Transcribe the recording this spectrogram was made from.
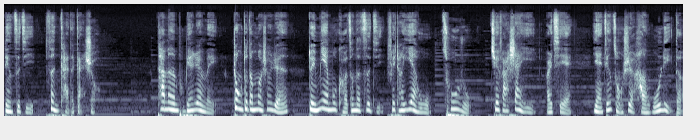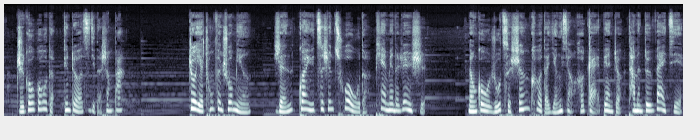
令自己愤慨的感受。他们普遍认为，众多的陌生人对面目可憎的自己非常厌恶、粗鲁、缺乏善意，而且眼睛总是很无理的直勾勾地盯着自己的伤疤。这也充分说明。人关于自身错误的片面的认识，能够如此深刻的影响和改变着他们对外界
